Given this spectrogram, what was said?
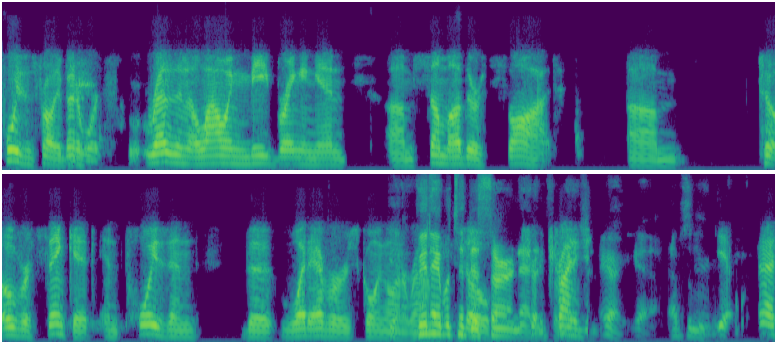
Poison is probably a better word rather than allowing me bringing in um, some other thought um, to overthink it and poison the whatever is going on around Being able to So, discern that tr- trying to yeah, yeah, absolutely. Yeah. uh,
